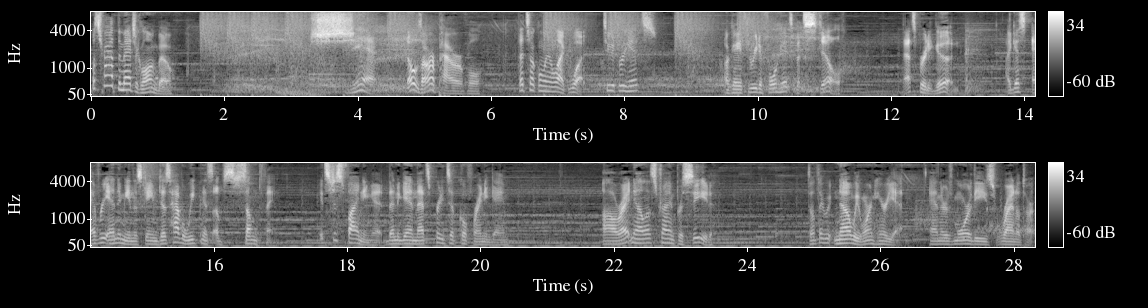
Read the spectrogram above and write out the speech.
Let's try out the magic longbow. Shit, those are powerful. That took only like, what, two or three hits? Okay, three to four hits, but still. That's pretty good. I guess every enemy in this game does have a weakness of something. It's just finding it. Then again, that's pretty typical for any game. Alright, now let's try and proceed. Don't think we... No, we weren't here yet. And there's more of these Rhinotar...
